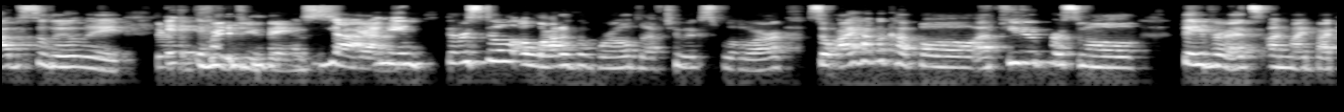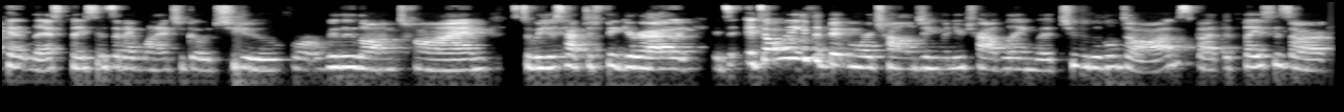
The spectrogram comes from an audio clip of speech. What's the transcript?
Absolutely. There's it, quite a few things. Yeah, yeah, I mean, there's still a lot of the world left to explore. So I have a couple, a few personal favorites on my bucket list, places that I wanted to go to for a really long time. So we just have to figure out it's it's always a bit more challenging when you're traveling with two little dogs, but the places are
